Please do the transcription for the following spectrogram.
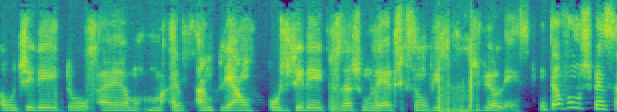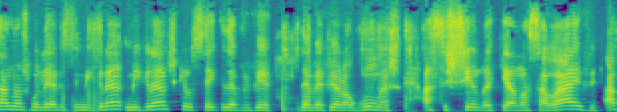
o direito, é, ampliar um, os direitos das mulheres que são vítimas de violência. Então, vamos pensar nas mulheres imigrantes, que eu sei que deve haver, deve haver algumas assistindo aqui a nossa live, a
